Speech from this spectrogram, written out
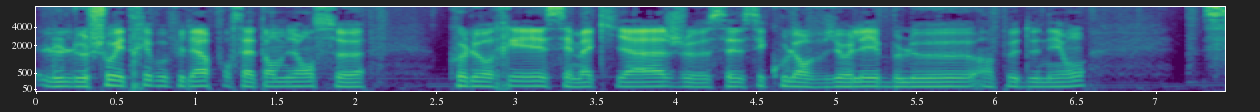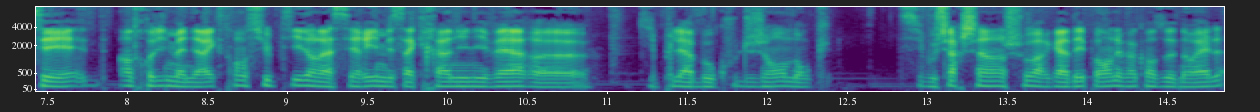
le, le show est très populaire pour cette ambiance euh, colorée, ses maquillages, euh, ses, ses couleurs violet, bleu, un peu de néon. C'est introduit de manière extrêmement subtile dans la série, mais ça crée un univers euh, qui plaît à beaucoup de gens. Donc, si vous cherchez un show à regarder pendant les vacances de Noël,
